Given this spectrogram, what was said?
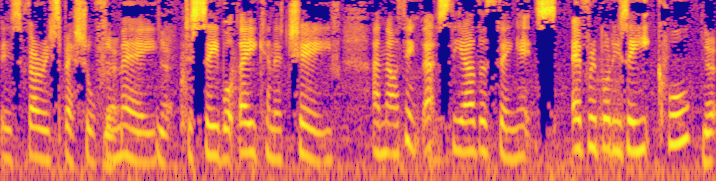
is very special for Yeah, me yeah. to see what they can achieve, and I think that's the other thing. It's everybody's equal Yeah.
